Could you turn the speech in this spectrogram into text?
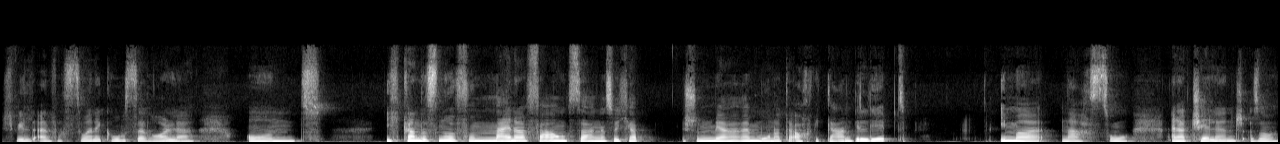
spielt einfach so eine große Rolle. Und ich kann das nur von meiner Erfahrung sagen. Also ich habe schon mehrere Monate auch vegan gelebt. Immer nach so einer Challenge, also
